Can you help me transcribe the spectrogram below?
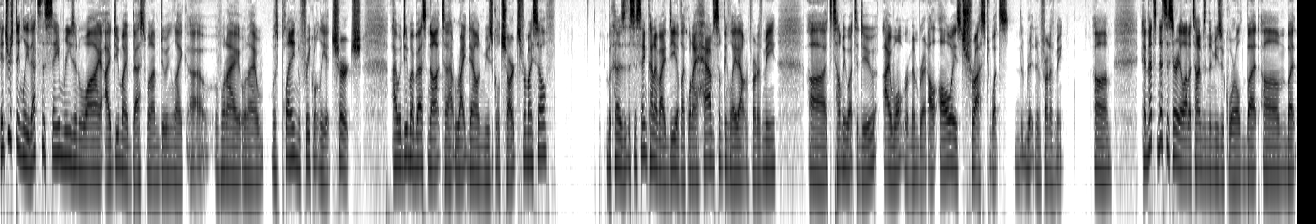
interestingly, that's the same reason why I do my best when I'm doing like uh, when I when I was playing frequently at church. I would do my best not to write down musical charts for myself because it's the same kind of idea of like when I have something laid out in front of me uh, to tell me what to do, I won't remember it. I'll always trust what's written in front of me. Um, and that's necessary a lot of times in the music world, but um, but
